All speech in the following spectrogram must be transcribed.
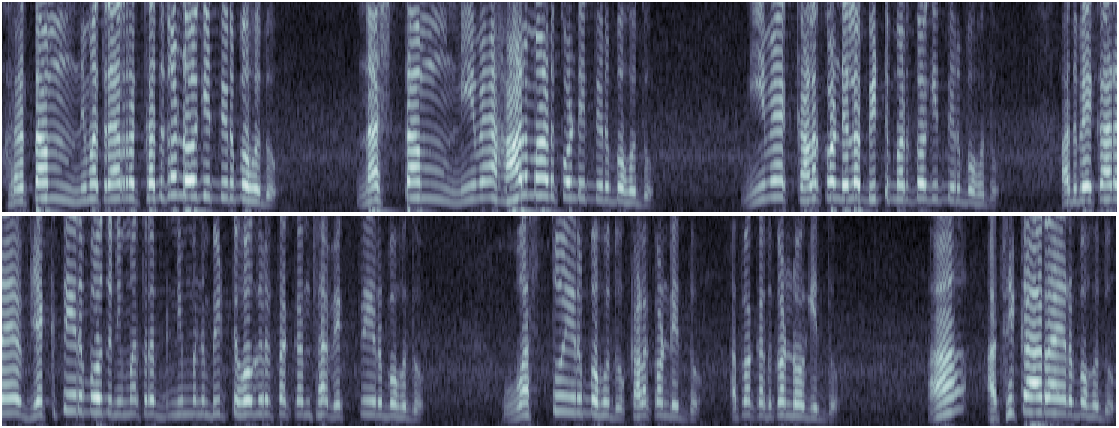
ಹೃತಂ, ನಿಮ್ಮ ಹತ್ರ ಯಾರು ಕದ್ಕೊಂಡು ಹೋಗಿದ್ದಿರಬಹುದು. ನಷ್ಟಂ, ನೀವೇ ಹಾಳು ಮಾಡ್ಕೊಂಡಿದ್ದಿರಬಹುದು. ನೀವೇ ಕಳ್ಕೊಂಡೆಲ್ಲ ಬಿಟ್ಟು ಮರೆದೋಗಿದ್ದಿರಬಹುದು. ಅದು ಬೇಕಾದ್ರೆ ವ್ಯಕ್ತಿ ಇರಬಹುದು ನಿಮ್ಮ ಹತ್ರ ನಿಮ್ಮನ್ನು ಬಿಟ್ಟು ಹೋಗಿರತಕ್ಕಂಥ ವ್ಯಕ್ತಿ ಇರಬಹುದು. ವಸ್ತು ಇರಬಹುದು, ಕಳ್ಕೊಂಡಿದ್ದು ಅಥವಾ ಕದ್ಕೊಂಡು ಹೋಗಿದ್ದು. ಆ? ಅಧಿಕಾರ ಇರಬಹುದು.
